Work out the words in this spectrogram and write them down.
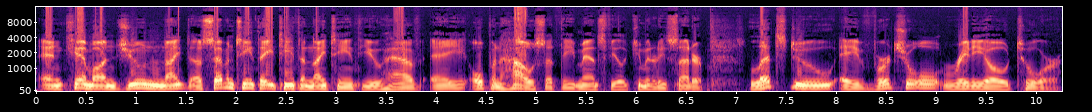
And Kim, on June 9th, uh, 17th, 18th, and 19th, you have a open house at the Mansfield Community Center. Let's do a virtual radio tour.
